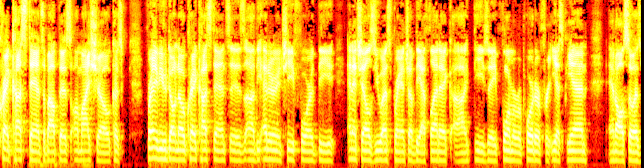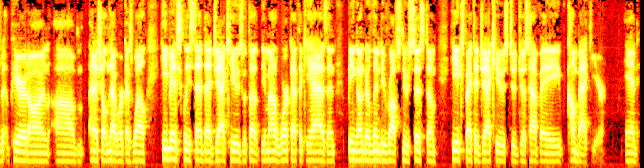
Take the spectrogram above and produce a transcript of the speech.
Craig Custance about this on my show because for any of you who don't know, Craig Custance is uh, the editor in chief for the NHL's U.S. branch of the Athletic. Uh, he's a former reporter for ESPN and also has appeared on um, NHL Network as well. He basically said that Jack Hughes, with the, the, amount of work ethic he has and being under Lindy Ruff's new system, he expected Jack Hughes to just have a comeback year. And,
